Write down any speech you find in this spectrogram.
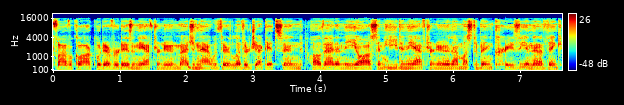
five o'clock, whatever it is in the afternoon. Imagine that with their leather jackets and all that in the Austin heat in the afternoon. That must have been crazy. And then I think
